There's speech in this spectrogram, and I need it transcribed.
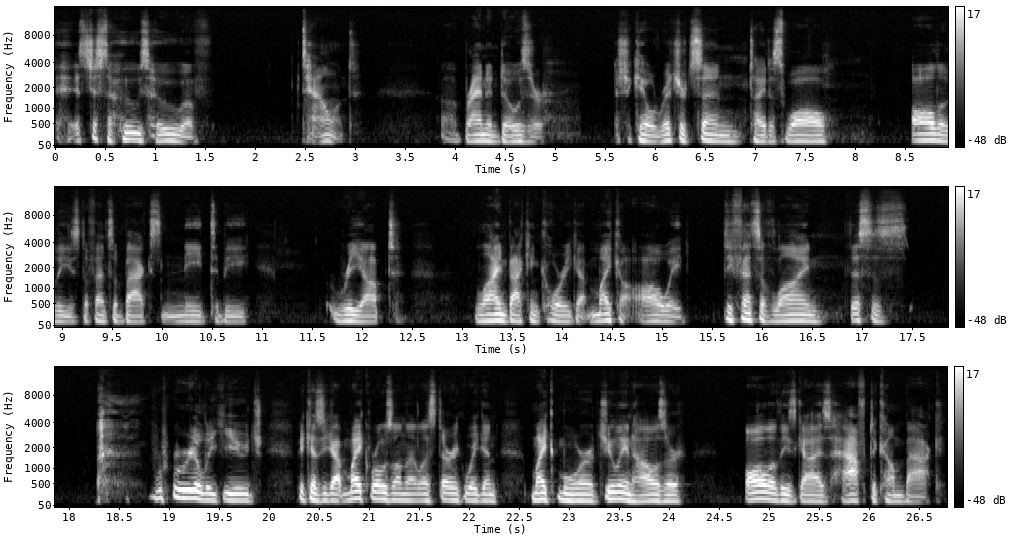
it's just a who's who of talent. Uh, Branden Dozier, Shaquille Richardson, Titus Wall, all of these defensive backs need to be re upped. Linebacking core, you got Micah Awe. Defensive line, this is really huge because you got Mike Rose on that list, Derek Wiggan, Mike Moore, Julian Howsare. All of these guys have to come back.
